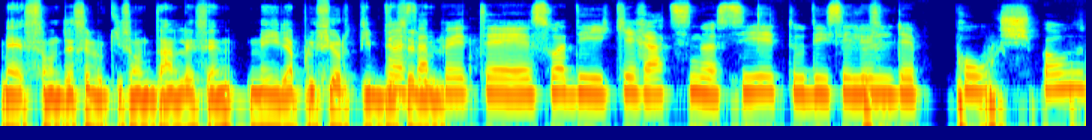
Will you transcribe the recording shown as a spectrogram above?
mais ce sont des cellules qui sont dans les seins, mais il y a plusieurs types de Ouais, ça cellules. peut être euh, soit des kératinocytes ou des cellules de peau, je suppose.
